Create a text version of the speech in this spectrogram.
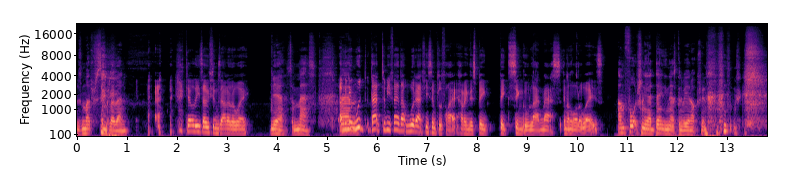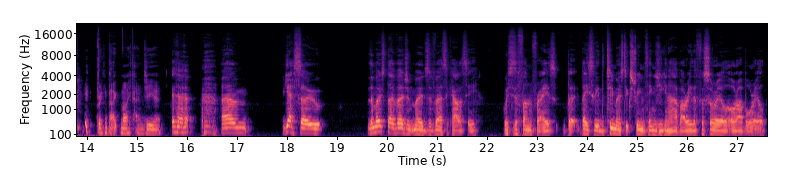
It was much simpler then. Get all these oceans out of the way. Yeah, it's a mess. I mean, Um, it would that to be fair, that would actually simplify it, having this big, big single land mass in a lot of ways. Unfortunately, I don't think that's going to be an option. Bring back my Pangea. um, yeah, so the most divergent modes of verticality, which is a fun phrase, but basically the two most extreme things you can have are either fossorial or arboreal,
